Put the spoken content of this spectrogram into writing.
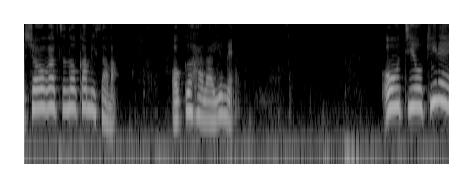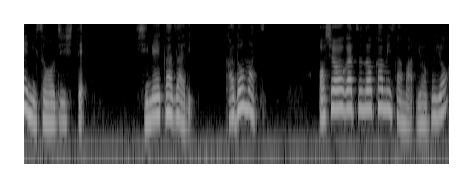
正月の神様奥原夢。お家をきれいに掃除して締め飾り門松お正月の神様呼ぶよ。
